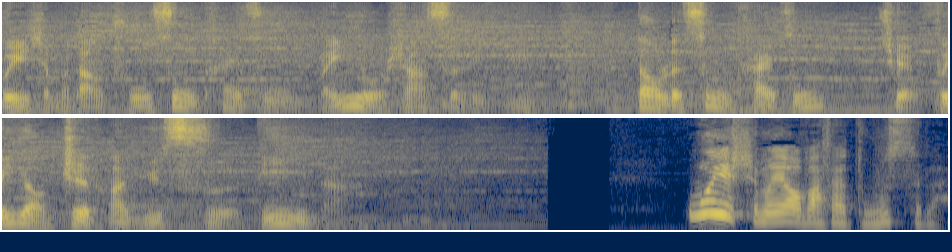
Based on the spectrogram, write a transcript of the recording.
为什么当初宋太祖没有杀死李煜，到了宋太宗却非要置他于死地呢？为什么要把他毒死了？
